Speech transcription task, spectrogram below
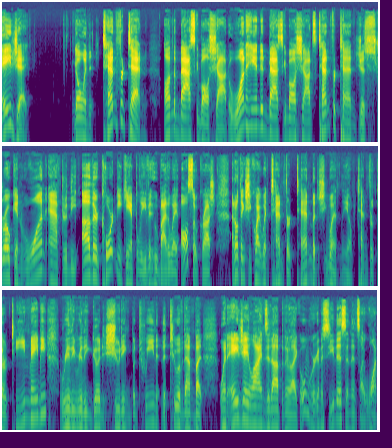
AJ. going 10 for 10 on the basketball shot, one handed basketball shots, 10 for 10, just stroking one after the other. Courtney can't believe it, who, by the way, also crushed. I don't think she quite went 10 for 10, but she went, you know, 10 for 13, maybe. Really, really good shooting between the two of them. But when AJ lines it up and they're like, oh, we're going to see this, and it's like one,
